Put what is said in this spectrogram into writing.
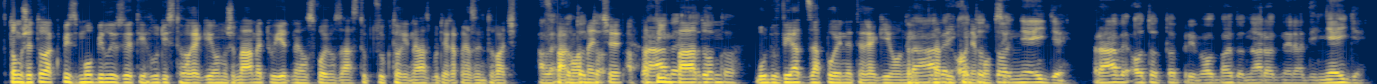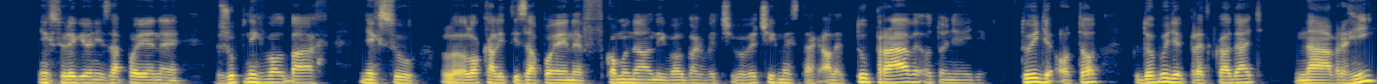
v tom, že to akoby zmobilizuje tých ľudí z toho regiónu, že máme tu jedného svojho zástupcu, ktorý nás bude reprezentovať Ale v parlamente toto, a, a tým pádom toto, budú viac zapojené tie regióny na výkone moci. Práve o toto nejde. Práve o toto pri voľbách do Národnej rady nejde. Nech sú regióny zapojené v župných voľbách, nech sú lokality zapojené v komunálnych voľbách väčši, vo väčších mestách, ale tu práve o to nejde. Tu ide o to, kto bude predkladať návrhy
